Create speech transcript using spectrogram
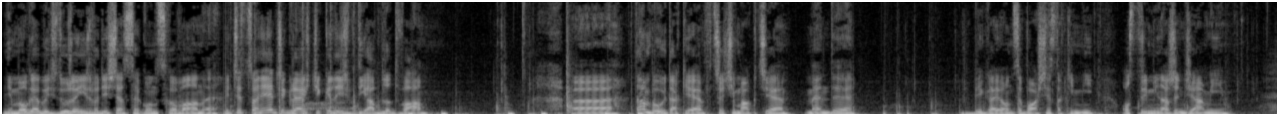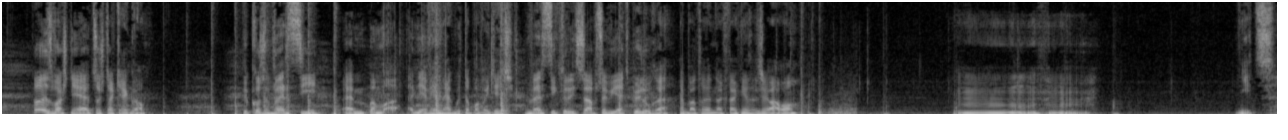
Nie mogę być dłużej niż 20 sekund schowany. Wiecie co, nie? Czy graliście kiedyś w Diablo 2? Eee, tam były takie w trzecim akcie mendy biegające właśnie z takimi ostrymi narzędziami. To jest właśnie coś takiego. Tylko, że w wersji, em, nie wiem jakby to powiedzieć, w wersji, której trzeba przewijać pieluchę. Chyba to jednak tak nie zadziałało. Mhm. Nic.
